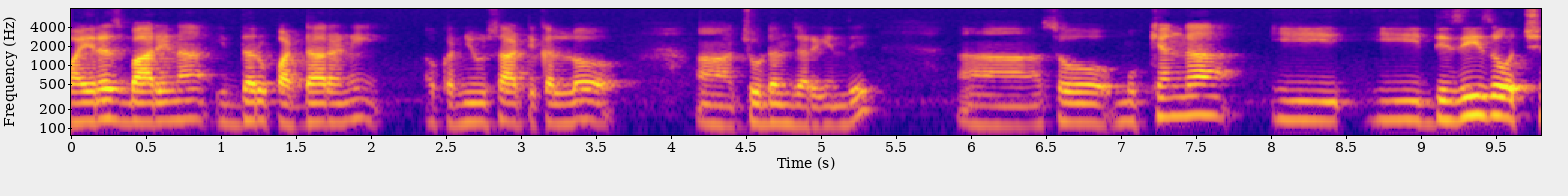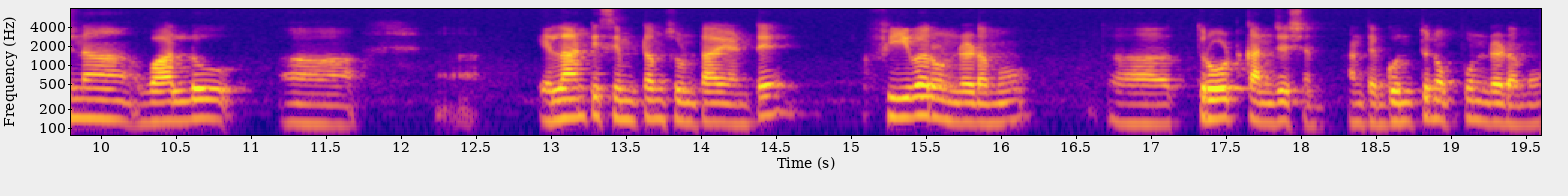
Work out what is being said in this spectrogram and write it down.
వైరస్ బారిన ఇద్దరు పడ్డారని ఒక న్యూస్ ఆర్టికల్లో చూడడం జరిగింది. సో ముఖ్యంగా ఈ ఈ డిజీజ్ వచ్చిన వాళ్ళు ఎలాంటి సిమ్టమ్స్ ఉంటాయంటే ఫీవర్ ఉండడము థ్రోట్ కంజెషన్ అంటే గొంతు నొప్పి ఉండడము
